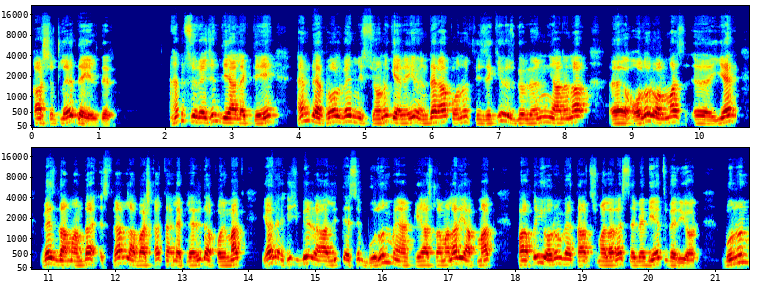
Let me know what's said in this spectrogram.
karşıtlığı değildir. Hem sürecin diyalektiği hem de rol ve misyonu gereği Önder Apo'nun fiziki özgürlüğünün yanına e, olur olmaz e, yer ve zamanda ısrarla başka talepleri de koymak ya da hiçbir realitesi bulunmayan kıyaslamalar yapmak farklı yorum ve tartışmalara sebebiyet veriyor. Bunun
